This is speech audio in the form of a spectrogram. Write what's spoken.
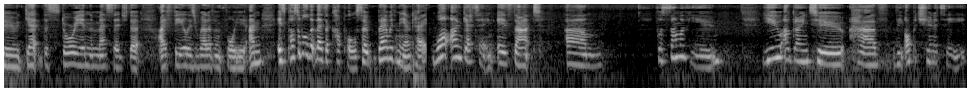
to get the story and the message that I feel is relevant for you. And it's possible that there's a couple, so bear with me, okay? What I'm getting is that um, for some of you, you are going to have the opportunity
